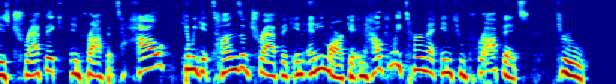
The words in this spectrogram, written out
is traffic and profits. How can we get tons of traffic in any market and how can we turn that into profits through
